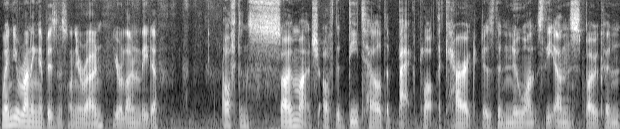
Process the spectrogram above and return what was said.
when you're running a business on your own, you're a lone leader. Often, so much of the detail, the backplot, the characters, the nuance, the unspoken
